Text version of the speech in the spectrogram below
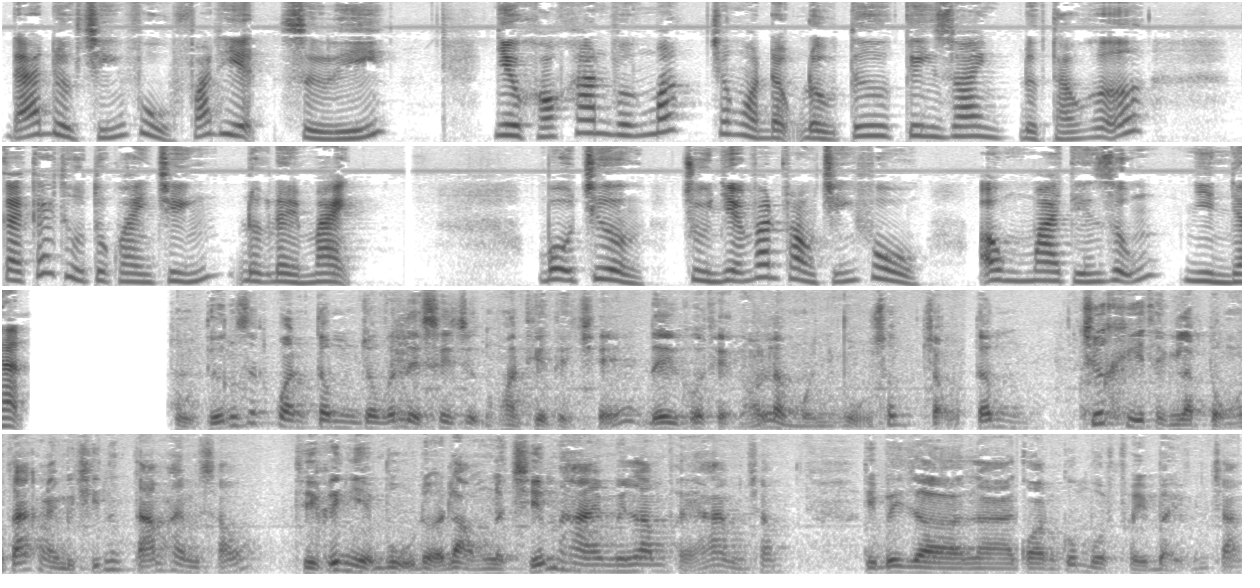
đã được chính phủ phát hiện, xử lý. Nhiều khó khăn vướng mắc trong hoạt động đầu tư kinh doanh được tháo gỡ, cải cách thủ tục hành chính được đẩy mạnh. Bộ trưởng, chủ nhiệm văn phòng chính phủ, ông Mai Tiến Dũng nhìn nhận. Thủ tướng rất quan tâm cho vấn đề xây dựng hoàn thiện thể chế. Đây có thể nói là một nhiệm vụ rất trọng tâm. Trước khi thành lập tổ công tác ngày 19 tháng 8 26 thì cái nhiệm vụ nợ động là chiếm 25,2%. Thì bây giờ là còn có 1,7%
